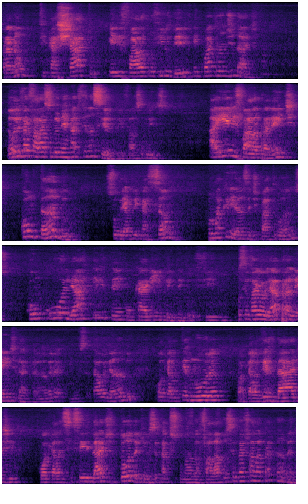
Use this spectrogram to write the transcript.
para não ficar chato, ele fala para o filho dele que tem 4 anos de idade. Então ele vai falar sobre o mercado financeiro, ele fala sobre isso. Aí ele fala para a lente, contando sobre a aplicação para uma criança de 4 anos, com o olhar que ele tem, com o carinho que ele tem pelo filho. Você vai olhar para a lente da câmera e você está olhando com aquela ternura, com aquela verdade, com aquela sinceridade toda que você está acostumado a falar, você vai falar para a câmera.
